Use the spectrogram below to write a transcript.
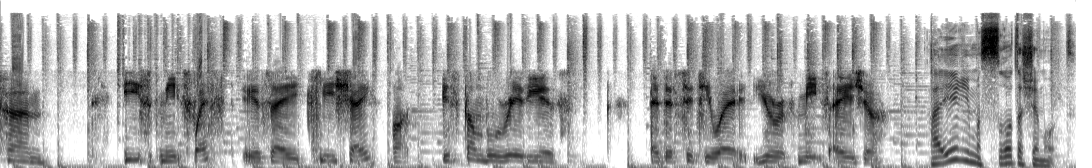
term East meets West is a cliche, but Istanbul really is the city where Europe meets Asia. העיר עם עשרות השמות.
